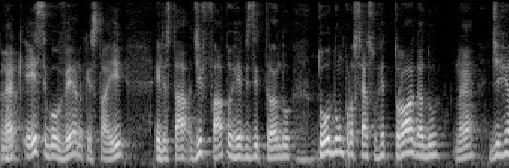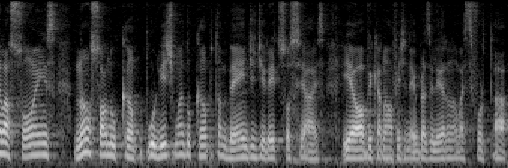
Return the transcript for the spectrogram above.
né? Esse governo que está aí, ele está de fato revisitando uhum. todo um processo retrógrado né, de relações, não só no campo político, mas do campo também de direitos sociais. E é óbvio que a nova Frente Negra Brasileira não vai se furtar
